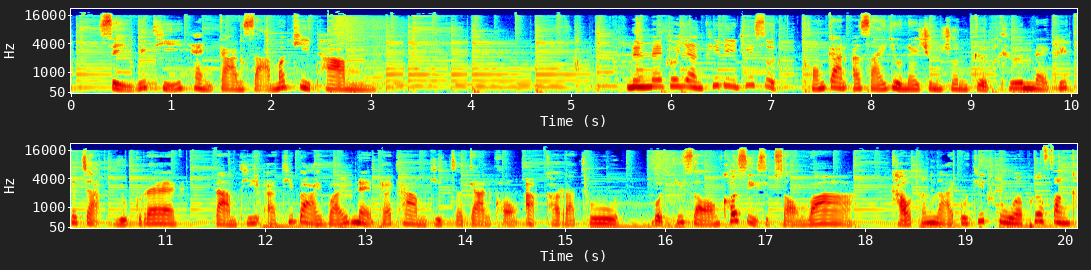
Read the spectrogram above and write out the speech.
3 4 วิถีแห่งการสามัคคีธรรม หนึ่งในตัวอย่างที่ดีที่สุดของการอาศัยอยู่ในชุมชนเกิดขึ้นในคริสตจักรยุคแรก ตามที่อธิบายไว้ในพระธรรมกิจการของอัครทูต บทที่2ข้อ 42 ว่า เขาทั้งหลายอุทิศตัวเพื่อฟังค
